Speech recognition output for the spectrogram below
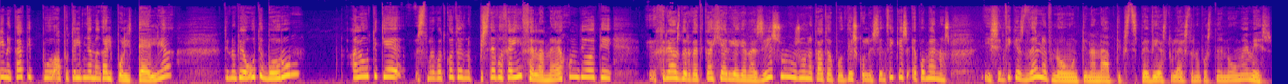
είναι κάτι που αποτελεί μια μεγάλη πολυτέλεια, την οποία ούτε μπορούν αλλά ούτε και στην πραγματικότητα πιστεύω θα ήθελα να έχουν, διότι χρειάζονται εργατικά χέρια για να ζήσουν, ζουν κάτω από δύσκολες συνθήκες. Επομένως, οι συνθήκες δεν ευνοούν την ανάπτυξη της παιδείας, τουλάχιστον όπως την εννοούμε εμείς.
